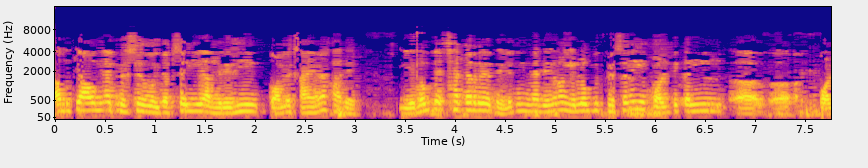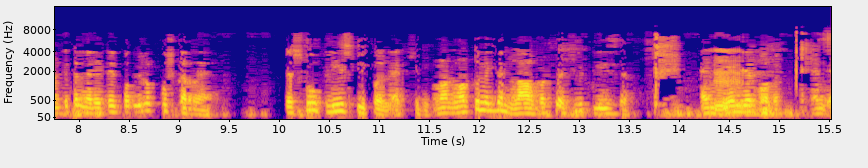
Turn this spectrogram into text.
अब क्या हो गया फिर से वो जब से ये अंग्रेज़ी कॉमिक्स आए हैं ना सारे ये लोग भी अच्छा कर रहे थे लेकिन मैं देख रहा हूँ ये लोग भी फिर से ना ये पॉलिटिकल पॉलिटिकल नैरेटिव को भी लोग पुश कर रहे हैं। Just to please people actually. Not not to make them laugh but to actually please them. And gain their following and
